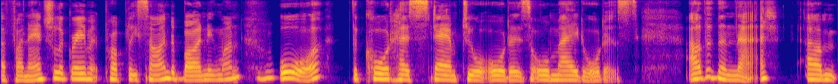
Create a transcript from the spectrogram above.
a financial agreement properly signed, a binding one, Mhm. or the court has stamped your orders or made orders. Other than that, um,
